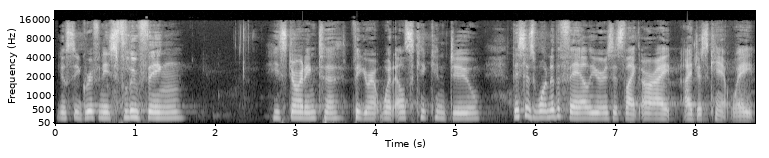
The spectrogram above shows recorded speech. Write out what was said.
You'll see Griffin, he's floofing. He's starting to figure out what else he can do. This is one of the failures. It's like, all right, I just can't wait.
